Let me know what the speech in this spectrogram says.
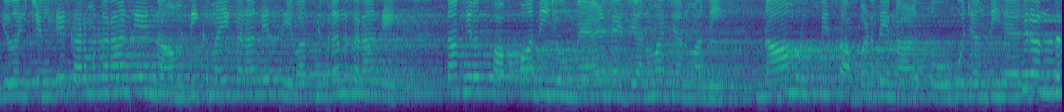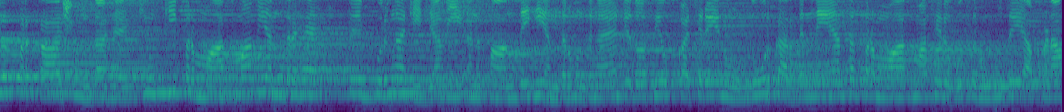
ਜਦੋਂ ਅਸੀਂ ਚੰਗੇ ਕਰਮ ਕਰਾਂਗੇ, ਨਾਮ ਦੀ ਕਮਾਈ ਕਰਾਂਗੇ, ਸੇਵਾ ਸਿਮਰਨ ਕਰਾਂਗੇ, ਤਾਂ ਫਿਰ ਪਾਪਾਂ ਦੀ ਜੋ ਮੈਲ ਹੈ ਜਨਮਾਂ ਜਨਮਾਂ ਦੀ, ਨਾਮ ਰੂਪੀ ਸਾਬਣ ਦੇ ਨਾਲ ਧੋ ਹੋ ਜਾਂਦੀ ਹੈ। ਫਿਰ ਅੰਦਰ ਪ੍ਰਕਾਸ਼ ਹੁੰਦਾ ਹੈ, ਕਿਉਂਕਿ ਪਰਮਾਤਮਾ ਵੀ ਅੰਦਰ ਹੈ ਤੇ ਬੁਰੀਆਂ ਚੀਜ਼ਾਂ ਵੀ ਇਨਸਾਨ ਦੇ ਹੀ ਅੰਦਰ ਹੁੰਦੀਆਂ ਹੈ। ਜਦੋਂ ਅਸੀਂ ਉਹ ਕਚਰੇ ਨੂੰ ਦੂਰ ਕਰ ਦਿੰਨੇ ਆ ਤਾਂ ਪਰਮਾਤਮਾ ਫਿਰ ਉਸ ਰੂਹ ਤੇ ਆਪਣਾ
